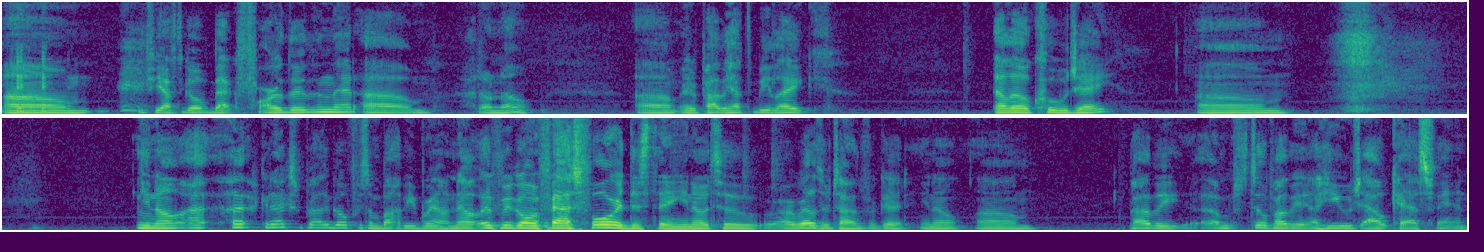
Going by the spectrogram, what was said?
Um, if you have to go back farther than that, um, I don't know. Um, it would probably have to be like LL Cool J. Um, you know, I, I could actually probably go for some Bobby Brown. Now, if we're going fast forward this thing, you know, to our relative times, we're good. You know, um, probably I'm still probably a huge Outkast fan.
